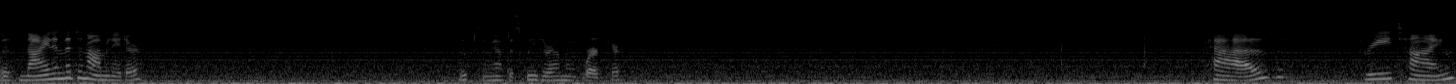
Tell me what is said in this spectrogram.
with 9 in the denominator. Oops, I'm going to have to squeeze around my work here. has three times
